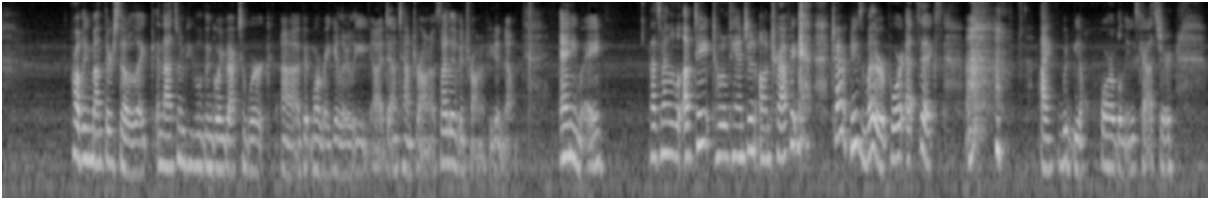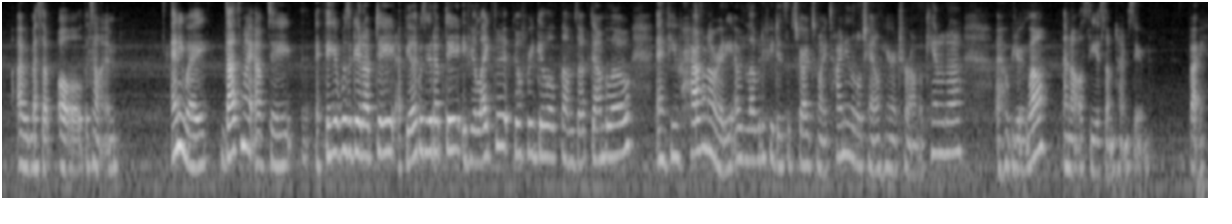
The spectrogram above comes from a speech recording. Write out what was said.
probably month or so, like, and that's when people have been going back to work uh, a bit more regularly uh, downtown Toronto. So I live in Toronto, if you didn't know. Anyway, that's my little update, total tangent on traffic, traffic news and weather report at six. I would be a horrible newscaster. I would mess up all the time. Anyway, that's my update. I think it was a good update. I feel like it was a good update. If you liked it, feel free to give a little thumbs up down below. And if you haven't already, I would love it if you did subscribe to my tiny little channel here in Toronto, Canada. I hope you're doing well, and I'll see you sometime soon. Bye.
